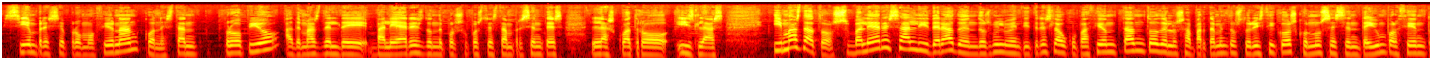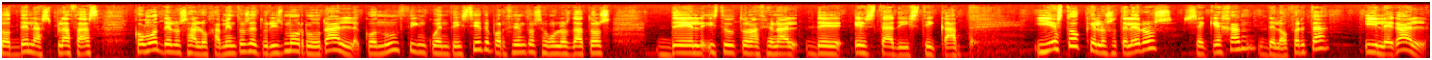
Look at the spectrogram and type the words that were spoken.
siempre se promocionan con stand propio, además del de Baleares, donde por supuesto están presentes las cuatro islas. Y más datos. Baleares ha liderado en 2023 la ocupación tanto de los apartamentos turísticos con un 61% de las plazas como de los alojamientos de turismo rural con un 57% según los datos del Instituto Nacional de Estadística. Y esto que los hoteleros se quejan de la oferta ilegal.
